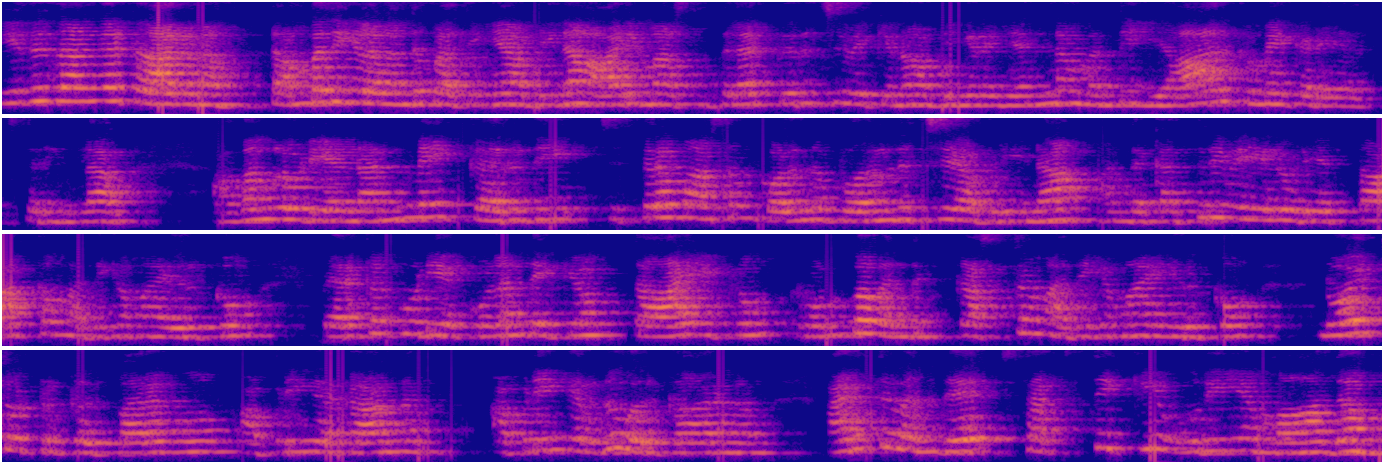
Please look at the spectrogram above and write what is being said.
இதுதாங்க காரணம். தம்பதிகளை வந்து பாத்தீங்க அப்படின்னா ஆடி மாசத்துல பிரிச்சு வைக்கணும் அப்படிங்கிற எண்ணம் வந்து யாருக்குமே கிடையாது. சரிங்களா? அவங்களுடைய நன்மை கருதி சித்திர மாசம் குழந்தை பிறந்துச்சு அப்படின்னா அந்த கத்திரி வெயிலுடைய தாக்கம் அதிகமா இருக்கும். பிறக்கக்கூடிய குழந்தைக்கும் தாய்க்கும் ரொம்ப வந்து கஷ்டம் அதிகமா இருக்கும். நோய் தொற்றுக்கள் பரவும் அப்படிங்கிற காரணம் அப்படிங்கிறது ஒரு காரணம். அடுத்து வந்து சக்திக்கு உரிய மாதம்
